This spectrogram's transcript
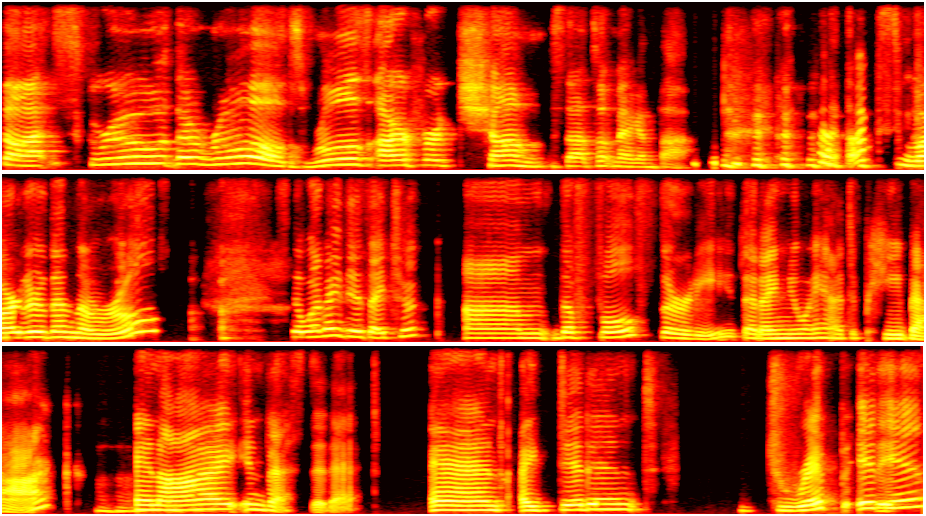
thought, screw the rules. Rules are for chums. That's what Meghan thought. I'm smarter than the rules. So what I did is I took um the full 30 that I knew I had to pay back mm-hmm. and I invested it. And I didn't drip it in,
